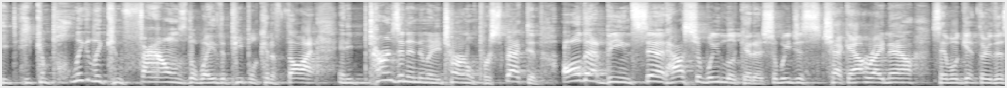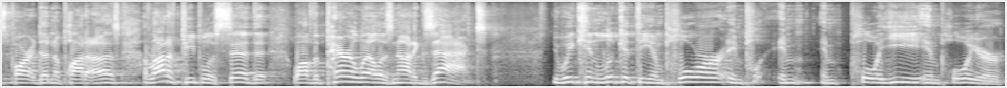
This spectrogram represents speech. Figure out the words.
He, he completely confounds the way the people could have thought and he turns it into an eternal perspective. All that being said, how should we look at it? Should we just check out right now, say we'll get through this part, it doesn't apply to us? A lot of people have said that while the parallel is not exact, we can look at the employer, employee employer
